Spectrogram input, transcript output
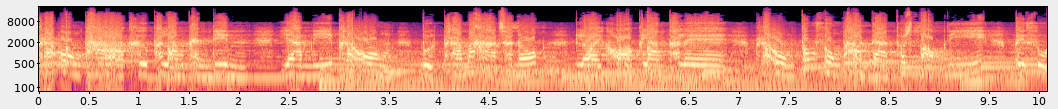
พระองค์พาคือพลังแผ่นดิน ยามนี้พระองค์ดุจพระมหาชนก ลอยคอกลางทะเล พระองค์ต้องทรงผ่านด่านทดสอบนี้ ไปสู่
